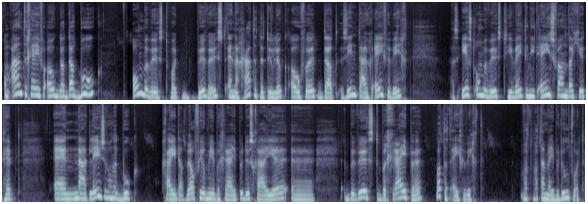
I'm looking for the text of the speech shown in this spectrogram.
om aan te geven ook dat dat boek onbewust wordt bewust. En dan gaat het natuurlijk over dat zintuig evenwicht dat is eerst onbewust. Je weet er niet eens van dat je het hebt. En na het lezen van het boek ga je dat wel veel meer begrijpen. Dus ga je uh, bewust begrijpen wat dat evenwicht, wat, wat daarmee bedoeld wordt.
